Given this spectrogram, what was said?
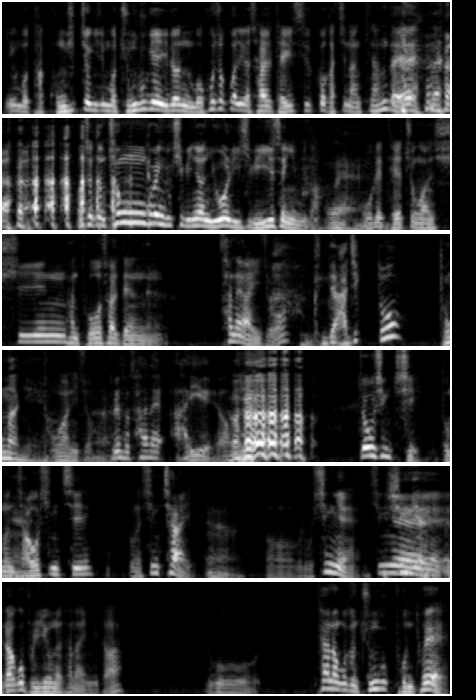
이거 뭐 다 공식적이지 뭐 중국의 이런 뭐 호적 관리가 잘 돼 있을 것 같지는 않긴 한데 어쨌든 1962년 6월 22일생입니다. 네. 올해 대충 한 쉰, 한 두어 살 된 사내 아이죠. 근데 아직도 동안이에요. 동안이죠. 그래서 산의 아이예요. 쪼우싱치 또는 네. 자오싱치 또는 싱차이 예. 어, 그리고 싱예 싱예. 싱예라고 불리우는 사나이입니다. 그리고 태어난 곳은 중국 본토의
